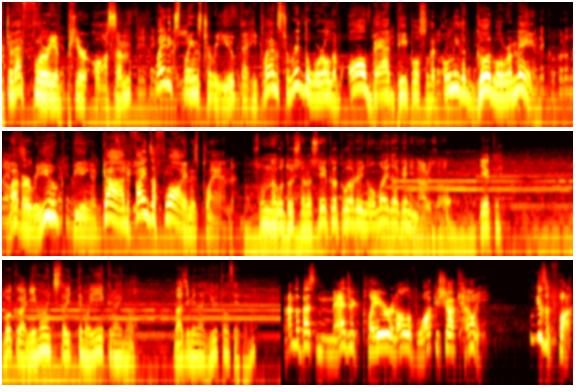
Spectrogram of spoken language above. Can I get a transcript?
After that flurry of pure awesome, Light explains to Ryuk that he plans to rid the world of all bad people so that only the good will remain. However, Ryuk, being a god, finds a flaw in his plan. そんなことしたら性格悪いのお前だけになるぞリュウク僕は日本一と言ってもいいくらいの真面目な優等生だよ And I'm the best magic player in all of Waukesha County. Who gives a fuck?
